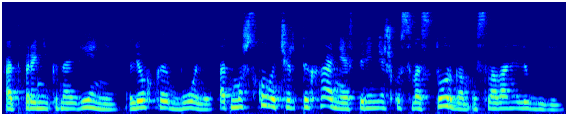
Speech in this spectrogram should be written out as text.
От проникновения, легкой боли, от мужского чертыхания вперемешку с восторгом и словами любви.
